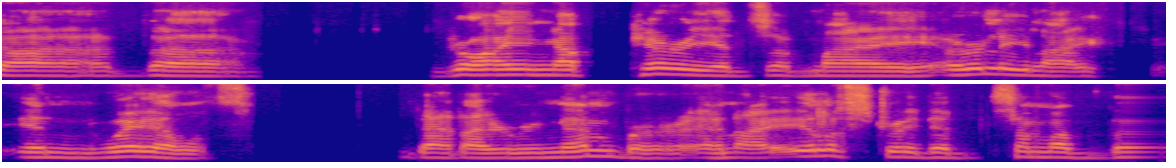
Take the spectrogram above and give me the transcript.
uh, the growing up periods of my early life in Wales that I remember, and I illustrated some of the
